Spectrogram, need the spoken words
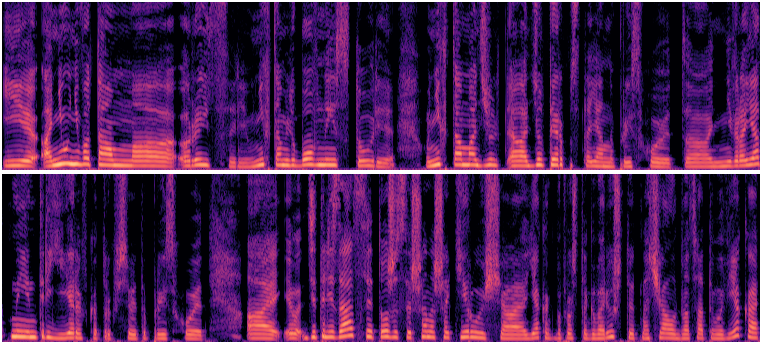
и они у него там а, рыцари, у них там любовные истории, у них там адюль... адюльтер постоянно происходит, а, невероятные интерьеры, в которых все это происходит. А, э, детализация тоже совершенно шокирующая. Я как бы просто говорю, что это начало 20 века,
